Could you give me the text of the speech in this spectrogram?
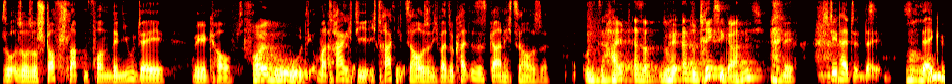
so, so, so Stoffschlappen von The New Day mir gekauft. Voll gut. Und wann trage ich die? Ich trage die zu Hause nicht, weil so kalt ist es gar nicht zu Hause. Und halt, also du, also, du trägst sie gar nicht? Nee, die stehen halt in der, in der Ecke.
